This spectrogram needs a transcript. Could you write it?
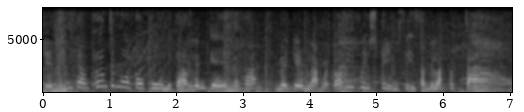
เกมนี้มีการเพิ่มจำนวนตัวคูณในการเล่นเกมนะคะ ในเกมหลักแล้วก็มีฟรีสปิน4สัญลักษณ์ประจาย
